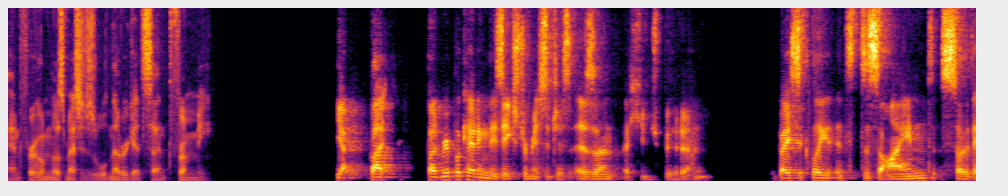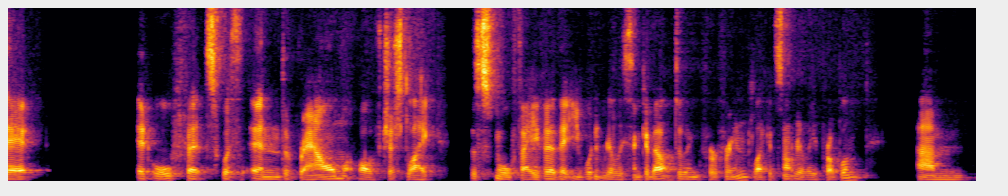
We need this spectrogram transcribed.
and for whom those messages will never get sent from me. Yeah, but but replicating these extra messages isn't a huge burden. Basically, it's designed so that it all fits within the realm of just like the small favor that you wouldn't really think about doing for a friend. Like it's not really a problem. Um,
